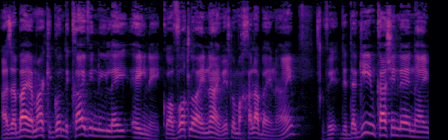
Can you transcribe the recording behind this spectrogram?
אז אביי אמר כגון דכייבין לי עיני. כואבות לו העיניים, יש לו מחלה בעיניים, ודגים קשין לעיניים.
